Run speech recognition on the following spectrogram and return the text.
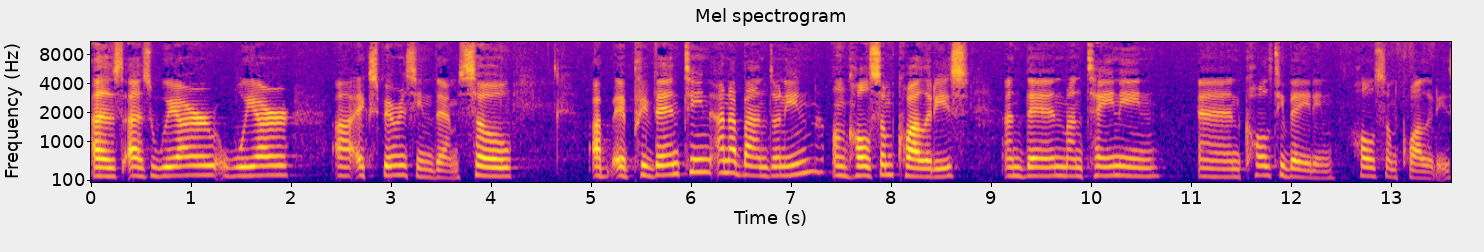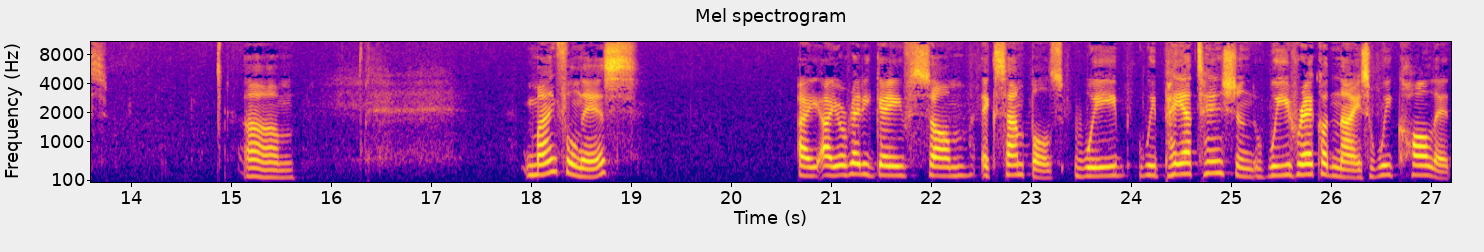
as as we are we are uh, experiencing them. So, uh, uh, preventing and abandoning unwholesome qualities, and then maintaining and cultivating wholesome qualities. Um, mindfulness. I, I, already gave some examples. We, we pay attention, we recognize, we call it,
